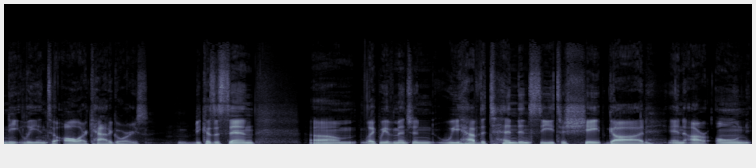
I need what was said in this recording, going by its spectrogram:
neatly into all our categories. Because of sin, um, like we have mentioned, we have the tendency to shape God in our own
